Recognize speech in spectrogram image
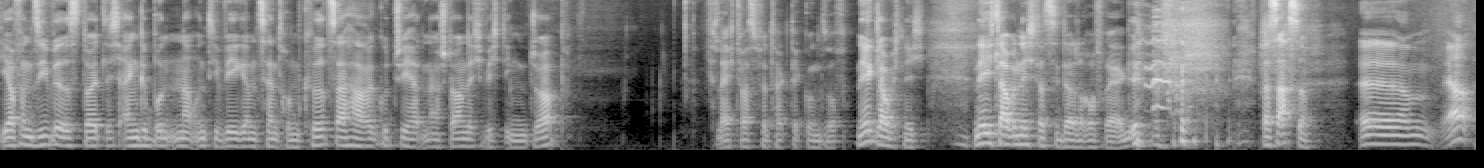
Die Offensive ist deutlich eingebundener und die Wege im Zentrum kürzer. Haraguchi hat einen erstaunlich wichtigen Job. Vielleicht was für Taktik und so. Nee, glaube ich nicht. Nee, ich glaube nicht, dass sie da darauf reagieren. was sagst du? Ähm, ja,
